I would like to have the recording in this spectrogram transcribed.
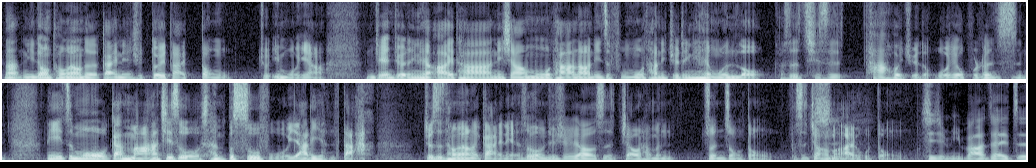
那你用同样的概念去对待动物。就一模一样。你今天觉得你很爱他，你想要摸他，然后你一直抚摸他，你觉得你很温柔。可是其实他会觉得我又不认识你，你一直摸我干嘛？其实我很不舒服，我压力很大。就是同样的概念，所以我们去学校是教他们尊重动物，不是教他们爱护动物。谢谢米爸在这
